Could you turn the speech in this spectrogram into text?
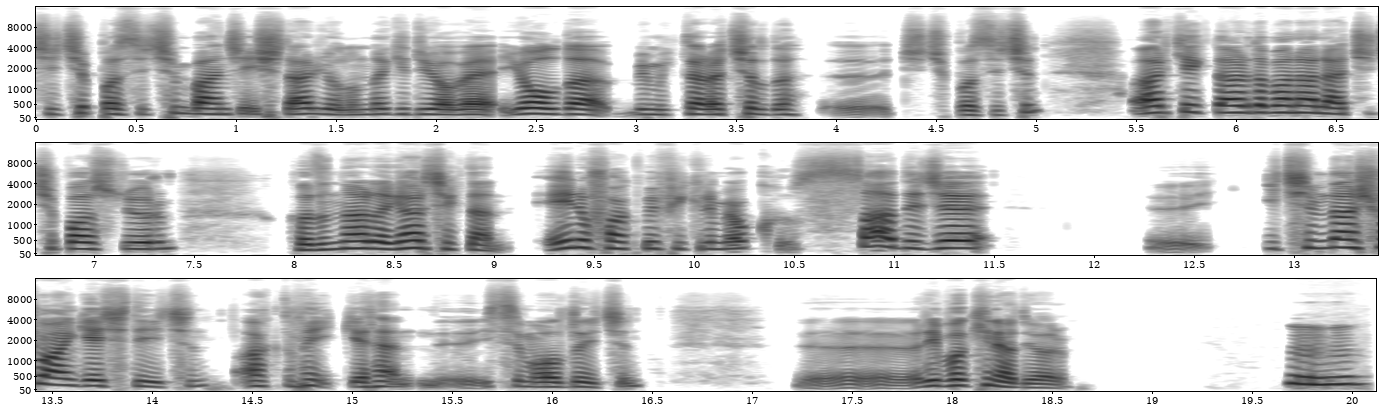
Çiçipas için bence işler yolunda gidiyor ve yolda bir miktar açıldı Çiçipas için. Erkeklerde ben hala Çiçipas diyorum. Kadınlarda gerçekten en ufak bir fikrim yok. Sadece içimden şu an geçtiği için, aklıma ilk gelen e, isim olduğu için e, Ribakina diyorum. Hı hı.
